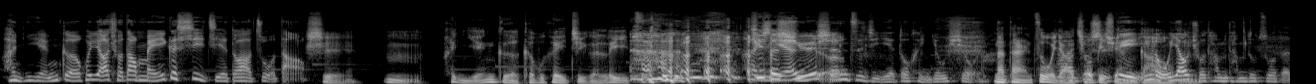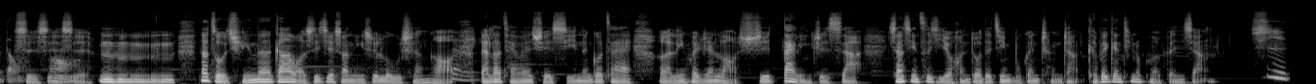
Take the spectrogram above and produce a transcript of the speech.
很严格，会要求到每一个细节都要做到。是，嗯。很严格，可不可以举个例子？其实学生自己也都很优秀了。那当然，自我要求必须很高。就是、对，因为我要求他们，他们都做得到。是是是，嗯嗯嗯嗯。那左群呢？刚刚老师介绍您是陆生哦，来到台湾学习，能够在呃林慧珍老师带领之下，相信自己有很多的进步跟成长，可不可以跟听众朋友分享？是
